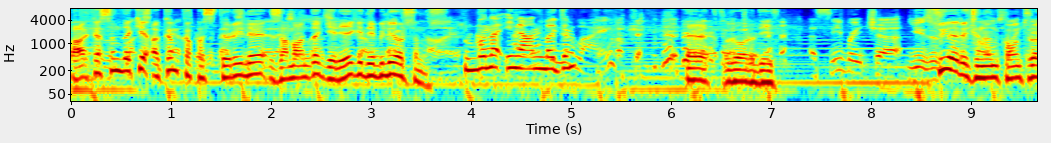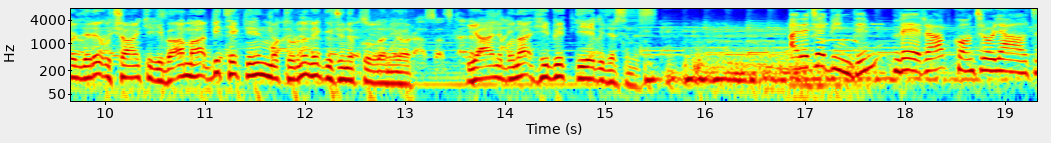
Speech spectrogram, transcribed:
Arkasındaki akım kapasitörüyle zamanda geriye gidebiliyorsunuz. Buna inanmadım. Evet bu doğru değil. Su yarıcının kontrolleri uçağınki gibi ama bir teknenin motorunu ve gücünü kullanıyor. Yani buna hibrit diyebilirsiniz. Araca bindim ve Rab kontrolü aldı.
